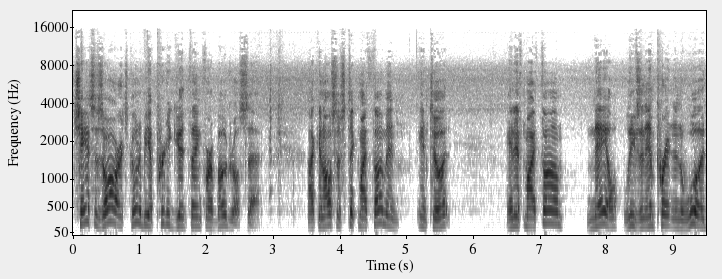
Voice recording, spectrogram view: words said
chances are it's going to be a pretty good thing for a bow drill set. I can also stick my thumb in into it and if my thumb nail leaves an imprint in the wood,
